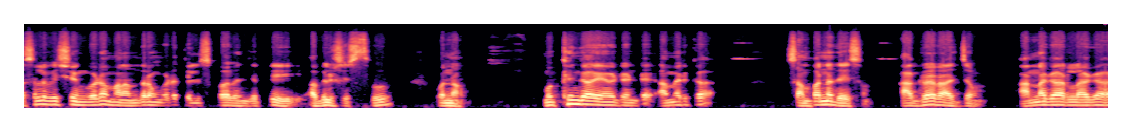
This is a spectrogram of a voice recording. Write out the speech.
అసలు విషయం కూడా మనందరం కూడా తెలుసుకోవాలని చెప్పి అభిలషిస్తూ ఉన్నాం. ముఖ్యంగా ఏమిటంటే అమెరికా సంపన్న దేశం అగ్రరాజ్యం అన్నగారులాగా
